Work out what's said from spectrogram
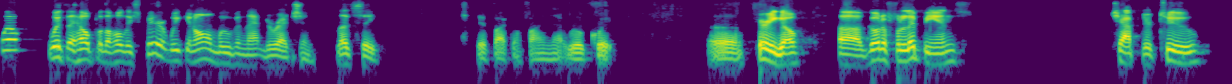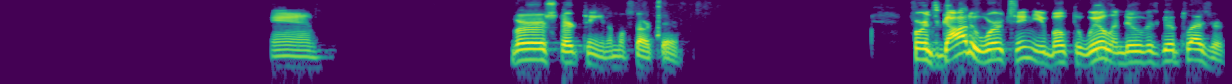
Well, with the help of the Holy Spirit, we can all move in that direction. Let's see if I can find that real quick. Uh, here you go. Uh, go to Philippians chapter 2 and verse 13. I'm going to start there. For it's God who works in you both to will and do of his good pleasure.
